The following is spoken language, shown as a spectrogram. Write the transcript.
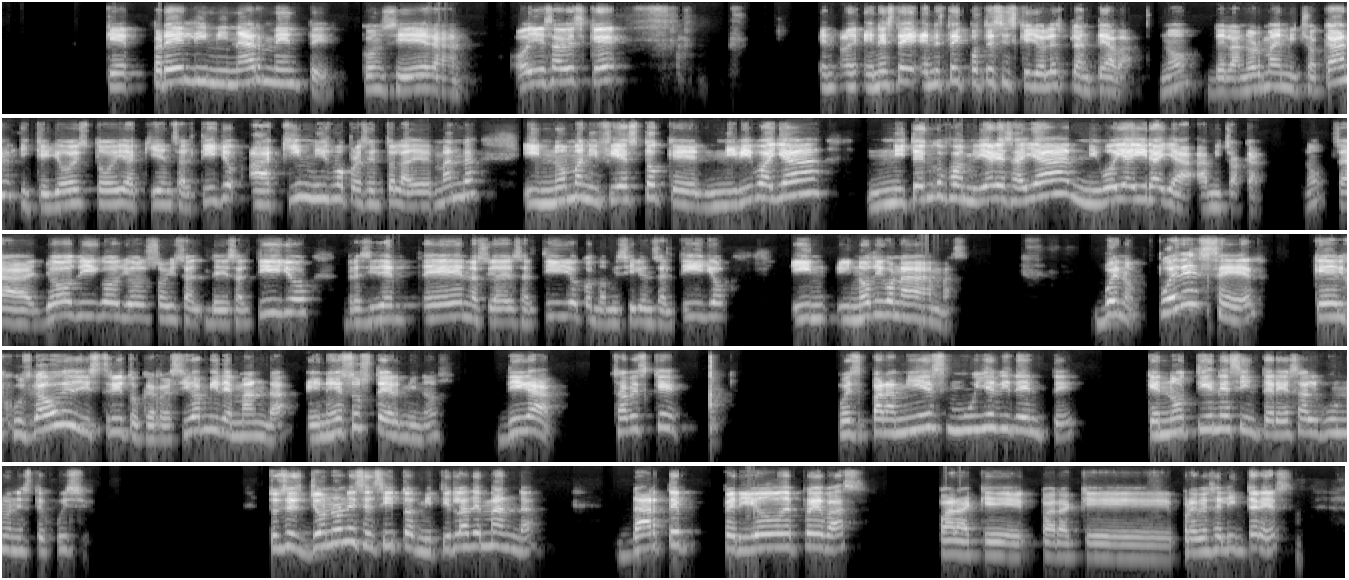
que preliminarmente consideran, oye, ¿sabes qué? En, este, en esta hipótesis que yo les planteaba, ¿no? De la norma de Michoacán y que yo estoy aquí en Saltillo, aquí mismo presento la demanda y no manifiesto que ni vivo allá, ni tengo familiares allá, ni voy a ir allá, a Michoacán, ¿no? O sea, yo digo, yo soy de Saltillo, residente en la ciudad de Saltillo, con domicilio en Saltillo, y, y no digo nada más. Bueno, puede ser que el juzgado de distrito que reciba mi demanda en esos términos diga, ¿sabes qué? Pues para mí es muy evidente que no tienes interés alguno en este juicio. Entonces, yo no necesito admitir la demanda, darte periodo de pruebas para que, para que pruebes el interés,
